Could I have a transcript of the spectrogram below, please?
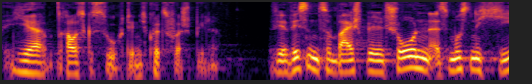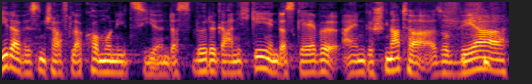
hier rausgesucht, den ich kurz vorspiele. Wir wissen zum Beispiel schon, es muss nicht jeder Wissenschaftler kommunizieren. Das würde gar nicht gehen. Das gäbe ein Geschnatter. Also wer,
